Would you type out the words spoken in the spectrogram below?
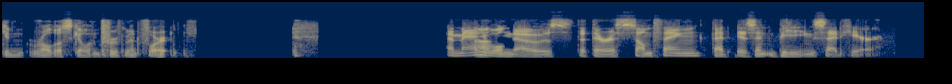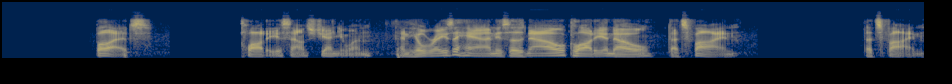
can roll the skill improvement for it. Emmanuel um, knows that there is something that isn't being said here. But Claudia sounds genuine. And he'll raise a hand. He says, Now, Claudia, no, that's fine. That's fine.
